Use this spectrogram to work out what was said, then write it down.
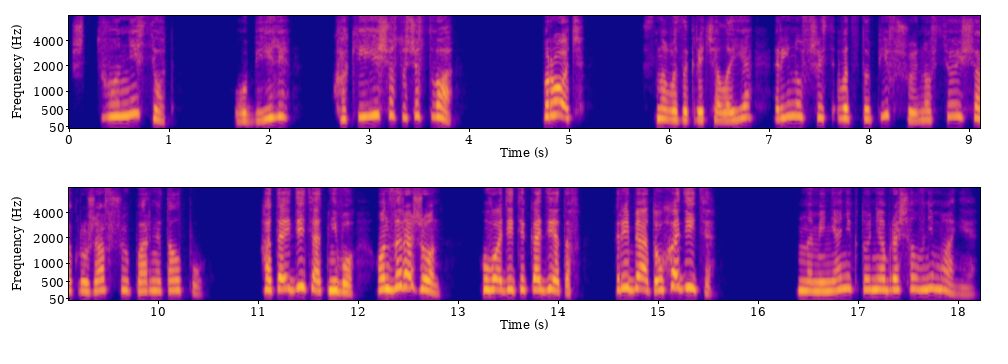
Что он несет? Убили? Какие еще существа? Прочь! Снова закричала я, ринувшись в отступившую, но все еще окружавшую парня толпу. «Отойдите от него! Он заражен! Уводите кадетов! Ребята, уходите!» На меня никто не обращал внимания.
